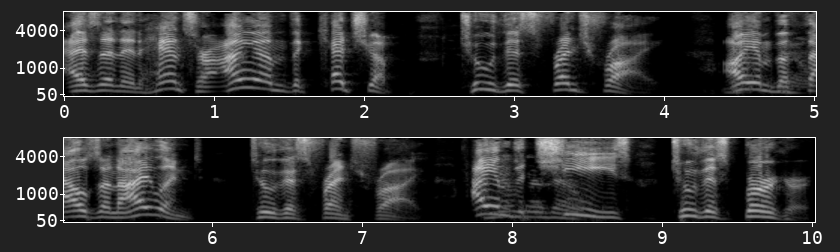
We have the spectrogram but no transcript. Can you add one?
as an enhancer. I am the ketchup to this French fry. I am the No. Thousand Island to this French fry. I am No, the no, no. cheese to this burger.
